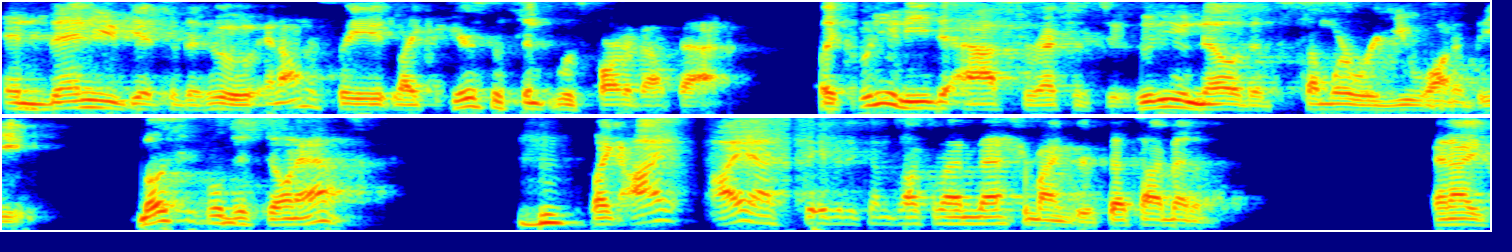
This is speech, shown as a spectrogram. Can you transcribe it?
And then you get to the who. And honestly, like here's the simplest part about that. Like who do you need to ask directions to? Who do you know that's somewhere where you want to be? Most people just don't ask. Mm-hmm. Like I, I asked David to come talk to my mastermind group. That's how I met him. And I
